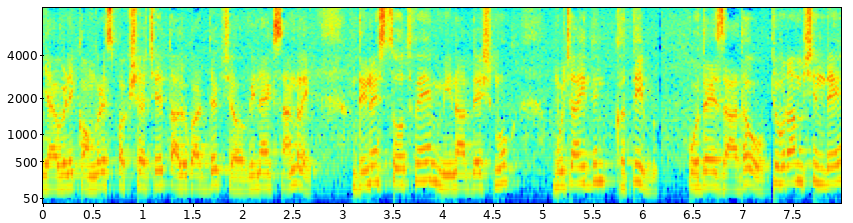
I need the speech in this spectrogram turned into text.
यावेळी काँग्रेस पक्षाचे तालुकाध्यक्ष विनायक सांगळे दिनेश चोथवे मीना देशमुख मुजाहिदीन खतीब उदय जाधव शिवराम शिंदे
